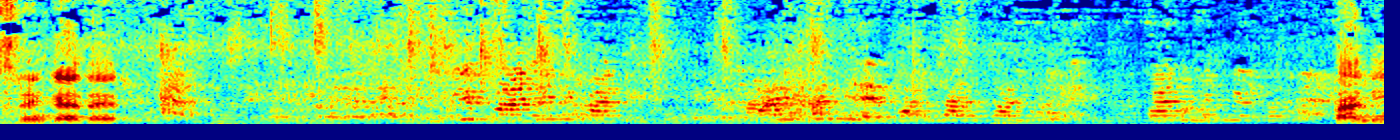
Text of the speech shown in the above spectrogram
श्रेङ्का यता पानी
